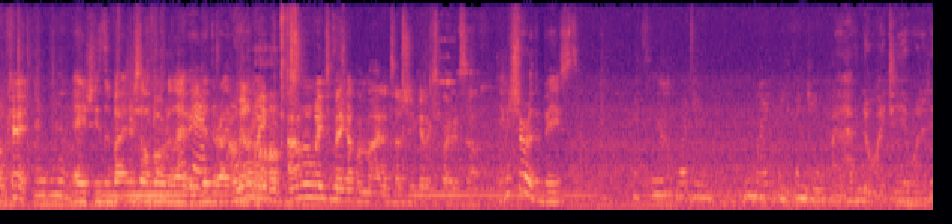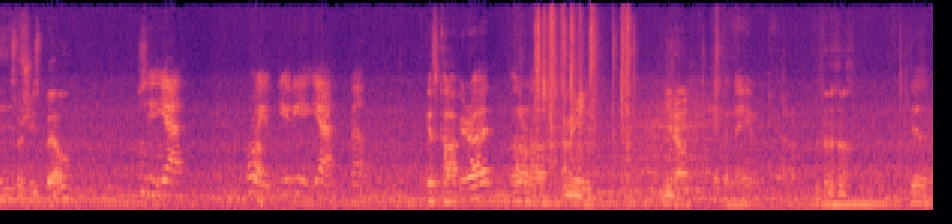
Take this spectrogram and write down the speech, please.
Okay. I will. Hey, she's inviting herself over later. Okay. You did the right I'm thing. gonna wait. I'm gonna wait to make up my mind until she can explain herself. You can show her the beast. It's not what you might be thinking. I have no idea what it is. So she's Belle? She. Yeah. Oh. Wait. Beauty. Yeah. Belle. Guess copyright? I don't know. I mean, you know. I think the name. I don't know. Disney.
